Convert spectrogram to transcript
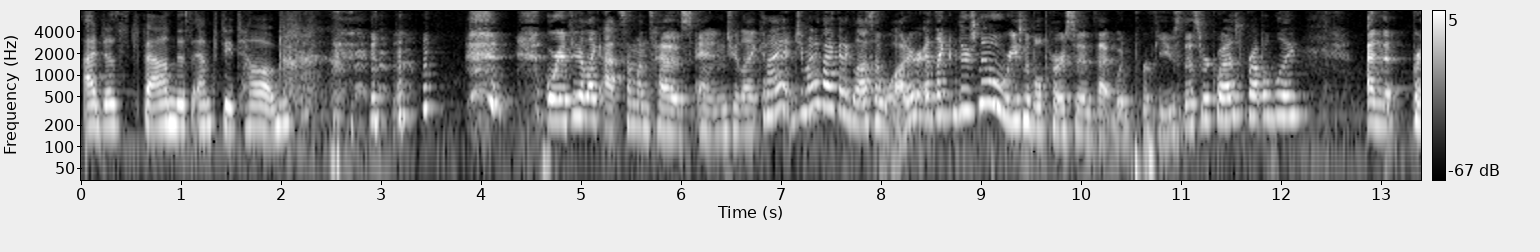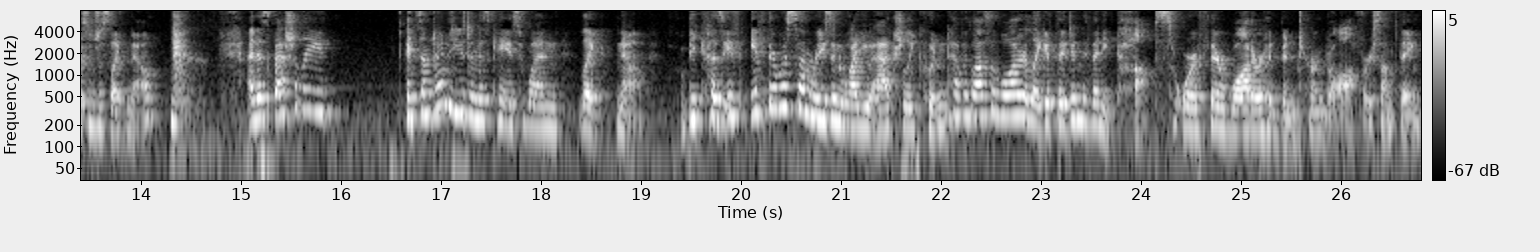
I just found this empty tub." Or if you're like at someone's house and you're like, "Can I? Do you mind if I get a glass of water?" And like, there's no reasonable person that would refuse this request, probably. And the person's just like, "No." and especially, it's sometimes used in this case when like, no, because if if there was some reason why you actually couldn't have a glass of water, like if they didn't have any cups or if their water had been turned off or something,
